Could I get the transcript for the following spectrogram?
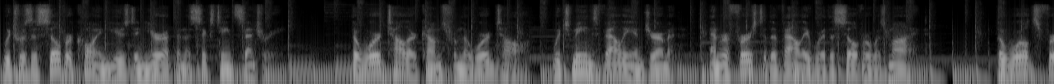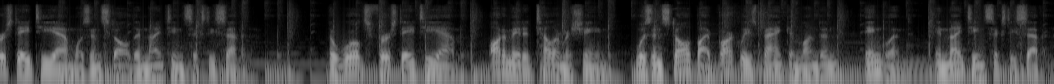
which was a silver coin used in Europe in the 16th century. The word Taler comes from the word Tal, which means valley in German, and refers to the valley where the silver was mined. The world's first ATM was installed in 1967. The world's first ATM, automated teller machine, was installed by Barclays Bank in London, England, in 1967.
